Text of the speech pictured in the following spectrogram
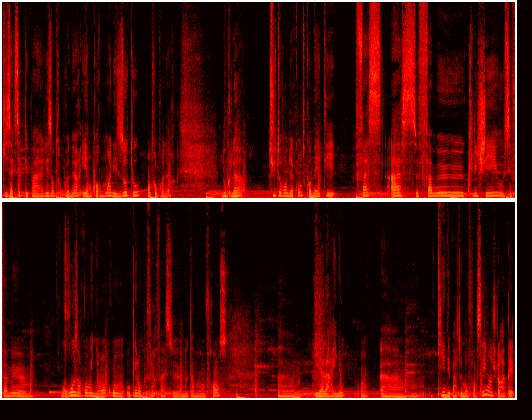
qu'ils acceptaient pas les entrepreneurs et encore moins les auto-entrepreneurs. Donc là, tu te rends bien compte qu'on a été face à ce fameux cliché ou ces fameux gros inconvénients auxquels on peut faire face, notamment en France et à La Réunion, hein, qui est département français, hein, je le rappelle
